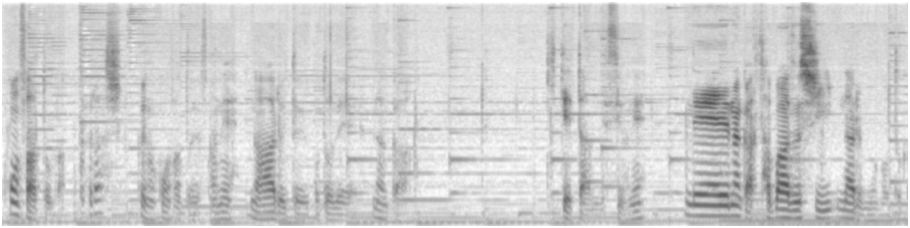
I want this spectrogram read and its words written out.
コンサートが、クラシックのコンサートですかね、があるということで、なんか、来てたんですよね。で、なんかサバ寿司なるものとか、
